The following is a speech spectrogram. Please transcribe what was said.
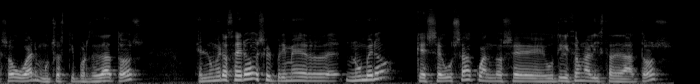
software, muchos tipos de datos, el número cero es el primer número que se usa cuando se utiliza una lista de datos.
